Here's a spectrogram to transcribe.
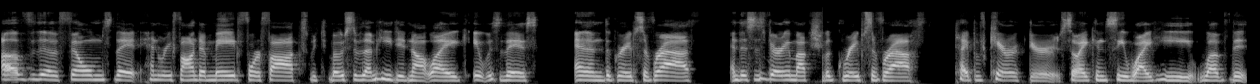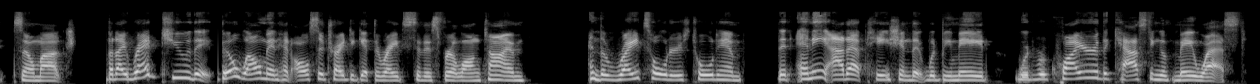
of the films that Henry Fonda made for Fox, which most of them he did not like, it was this and the Grapes of Wrath. And this is very much a Grapes of Wrath type of character. So I can see why he loved it so much. But I read too that Bill Wellman had also tried to get the rights to this for a long time. And the rights holders told him that any adaptation that would be made would require the casting of Mae West.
